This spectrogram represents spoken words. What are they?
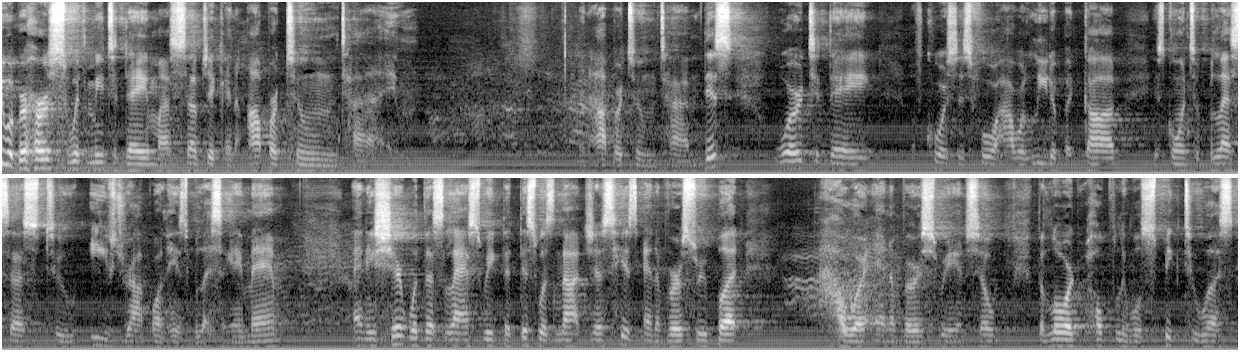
you would rehearse with me today, my subject, an opportune time. An opportune time. This word today, of course, is for our leader, but God is going to bless us to eavesdrop on his blessing. Amen. And he shared with us last week that this was not just his anniversary, but our anniversary. And so the Lord hopefully will speak to us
